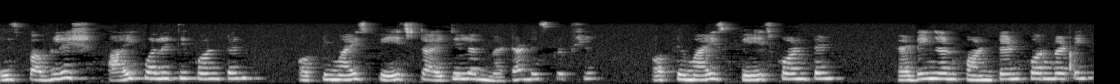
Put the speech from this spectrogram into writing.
is publish high quality content optimize page title and meta description optimize page content heading and content formatting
